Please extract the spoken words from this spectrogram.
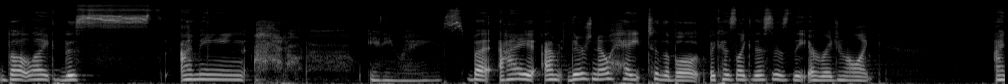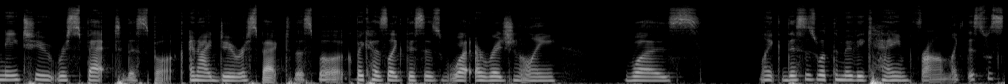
But like this I mean, I don't know. Anyways, but I I'm there's no hate to the book because like this is the original like I need to respect this book. And I do respect this book because, like, this is what originally was like this is what the movie came from. Like this was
